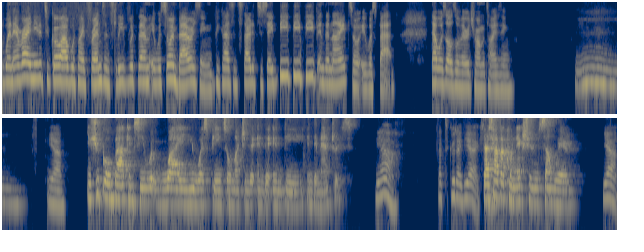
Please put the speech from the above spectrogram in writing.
whenever I needed to go out with my friends and sleep with them, it was so embarrassing because it started to say beep, beep, beep in the night. So it was bad. That was also very traumatizing. Mm. Yeah you should go back and see what, why you was peeing so much in the in the in the in the mattress yeah that's a good idea actually. that's have a connection somewhere yeah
